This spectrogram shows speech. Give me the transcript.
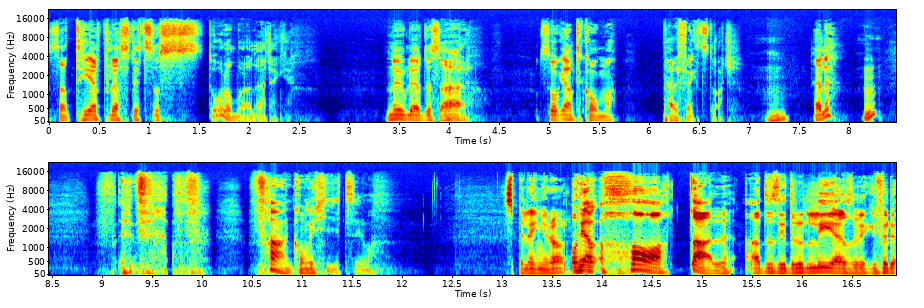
Så att helt plötsligt så står de bara där. Tänker jag. Nu blev det så här. Såg jag inte komma. Perfekt start. Mm. F- f- Fan kom vi hit Simon? Spelar ingen roll. Och jag hatar att du sitter och ler så mycket för du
